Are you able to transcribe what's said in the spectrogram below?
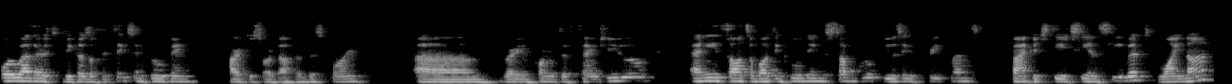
or whether it's because of the tics improving, hard to sort out at this point. Um, very informative. Thank you. Any thoughts about including subgroup using treatment package THC and CBIT? Why not?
